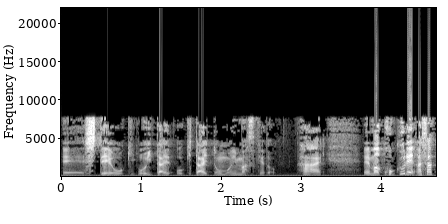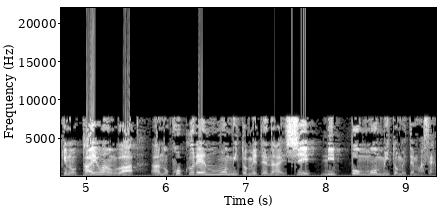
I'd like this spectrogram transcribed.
えー、しておき、置いたい、置きたいと思いますけど。はい。え、まあ、国連、あ、さっきの台湾は、あの、国連も認めてないし、日本も認めてません。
